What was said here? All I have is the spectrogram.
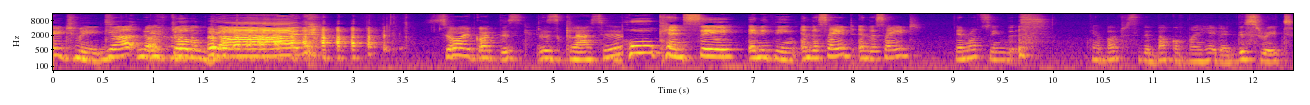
age mate. Yeah. No. Oh God. So I got this this glasses. Who can say anything? And the side and the side, they're not seeing this. They're about to see the back of my head at this rate.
